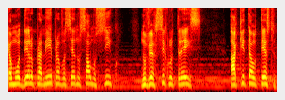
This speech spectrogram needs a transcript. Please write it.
é o modelo para mim e para você no Salmo 5, no versículo 3. Aqui está o texto.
